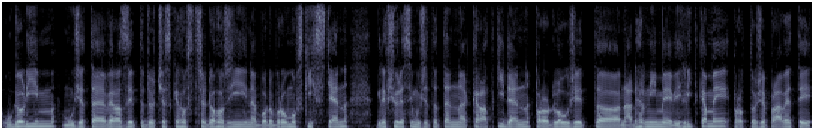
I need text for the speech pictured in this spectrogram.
údolím. Můžete vyrazit do Českého středohoří nebo do Broumovských stěn, kde všude si můžete ten krátký den prodloužit nádhernými vyhlídkami, protože právě ty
